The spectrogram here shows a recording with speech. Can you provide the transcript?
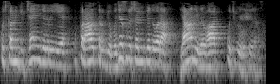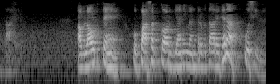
कुछ करने की इच्छा ही नहीं जग रही है प्रार्थ कर्म की वजह से शरीर के द्वारा ध्यान व्यवहार कुछ भी होते रह सकता है। अब लौटते हैं उपासक और ज्ञानी में अंतर बता रहे थे ना, उसी में।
